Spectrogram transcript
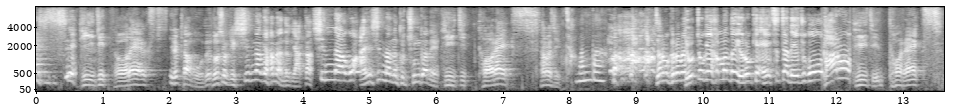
아이씨 디지털 X 이렇게 한 거거든 너 저렇게 신나게 하면 안돼 약간 신나고 안 신나는 그 중간에 디지털 X 잘하지? 잘한다. 자 여러분 그러면 요쪽에 한 번 더 이렇게 X자 내주고 바로 디지털 X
